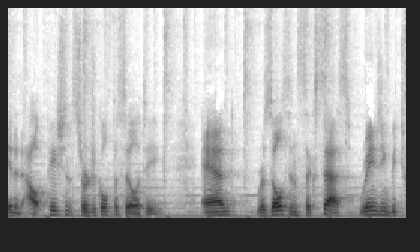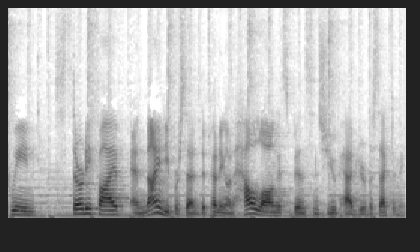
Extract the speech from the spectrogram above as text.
in an outpatient surgical facility and results in success ranging between 35 and 90% depending on how long it's been since you've had your vasectomy.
